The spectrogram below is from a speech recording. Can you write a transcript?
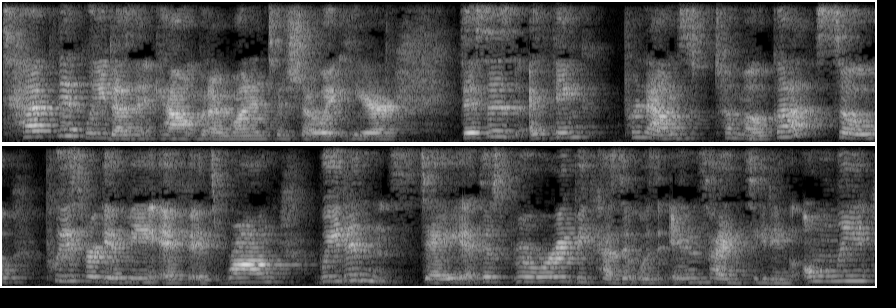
technically doesn't count, but I wanted to show it here. This is, I think, pronounced Tomoka, so please forgive me if it's wrong. We didn't stay at this brewery because it was inside seating only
